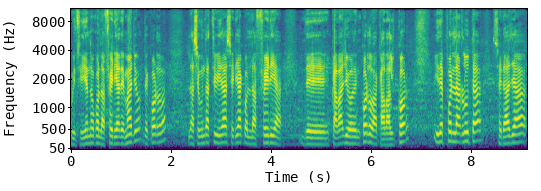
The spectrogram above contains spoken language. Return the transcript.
coincidiendo con la Feria de Mayo de Córdoba, la segunda actividad sería con la Feria de Caballo en Córdoba, Cabalcor, y después la ruta será ya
